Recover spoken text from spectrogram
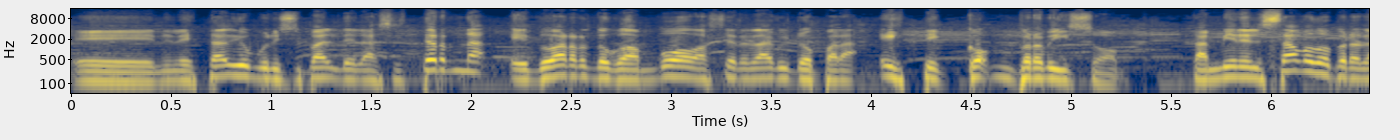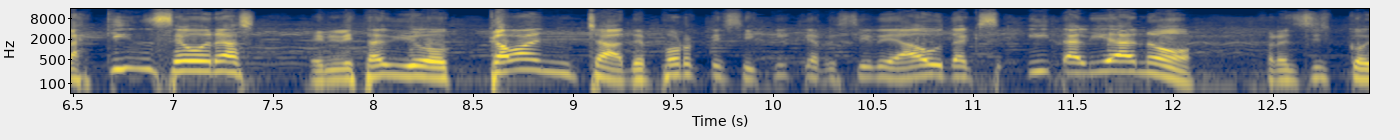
eh, en el Estadio Municipal de La Cisterna. Eduardo Gamboa va a ser el árbitro para este compromiso. También el sábado, pero a las 15 horas, en el Estadio Cabancha, Deportes Iquique recibe a Audax Italiano. Francisco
